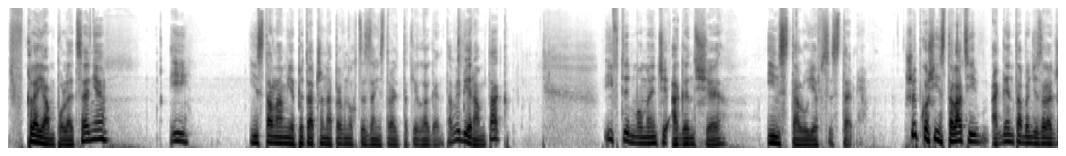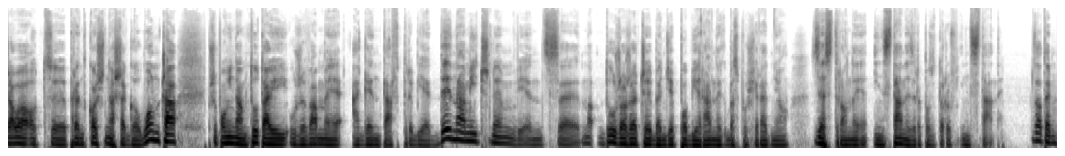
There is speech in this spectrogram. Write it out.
Wklejam polecenie i instala mnie pyta, czy na pewno chcę zainstalować takiego agenta. Wybieram tak i w tym momencie agent się instaluje w systemie. Szybkość instalacji agenta będzie zależała od e, prędkości naszego łącza. Przypominam, tutaj używamy agenta w trybie dynamicznym, więc e, no, dużo rzeczy będzie pobieranych bezpośrednio ze strony Instany, z repozytoriów Instany. Zatem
